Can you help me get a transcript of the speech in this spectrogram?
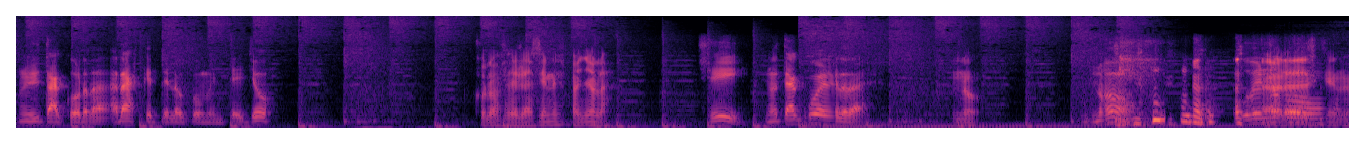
No sé si te acordarás que te lo comenté yo. Con la Federación Española. Sí, ¿no te acuerdas? No, No. Bueno, la verdad es que no.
